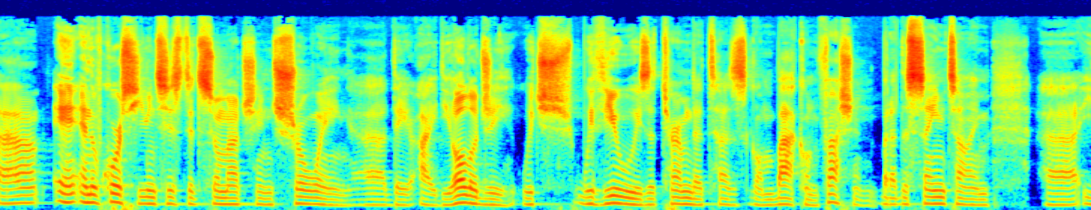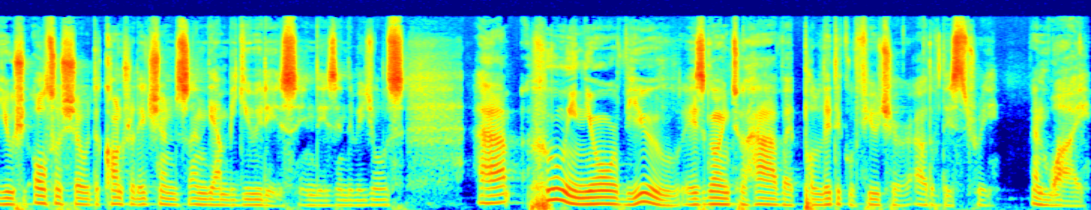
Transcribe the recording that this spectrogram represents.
Uh, and, and, of course, you insisted so much in showing uh, their ideology, which with you is a term that has gone back on fashion. But at the same time, uh, you also showed the contradictions and the ambiguities in these individuals. Uh, who, in your view, is going to have a political future out of these three, and why?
